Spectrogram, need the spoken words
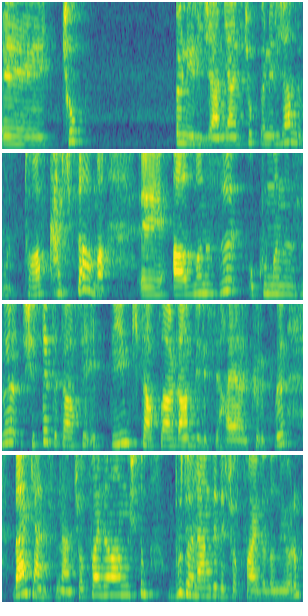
e, çok önereceğim. Yani çok önereceğim de burada tuhaf kaçtı ama e, almanızı, okumanızı şiddetle tavsiye ettiğim kitaplardan birisi Hayal Kırıklığı. Ben kendisinden çok faydalanmıştım. Bu dönemde de çok faydalanıyorum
